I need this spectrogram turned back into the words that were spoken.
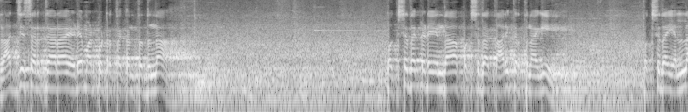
ರಾಜ್ಯ ಸರ್ಕಾರ ಎಡೆ ಮಾಡಿಕೊಟ್ಟಿರ್ತಕ್ಕಂಥದ್ದನ್ನು ಪಕ್ಷದ ಕಡೆಯಿಂದ ಪಕ್ಷದ ಕಾರ್ಯಕರ್ತನಾಗಿ, ಪಕ್ಷದ ಎಲ್ಲ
